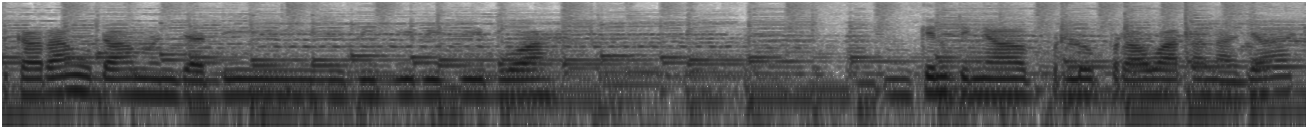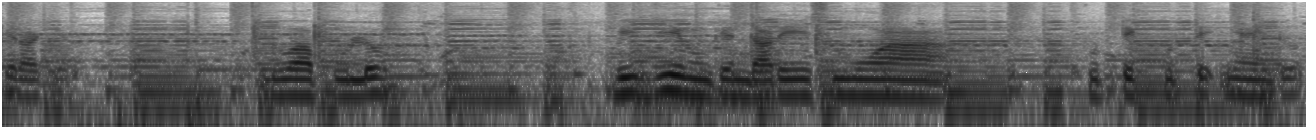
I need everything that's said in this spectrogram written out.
sekarang udah menjadi biji-biji buah. Mungkin tinggal perlu perawatan aja kira-kira 20 biji mungkin dari semua putik-putiknya itu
